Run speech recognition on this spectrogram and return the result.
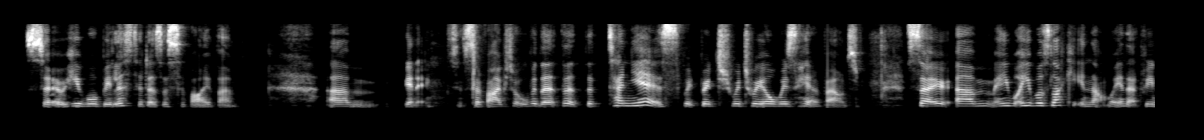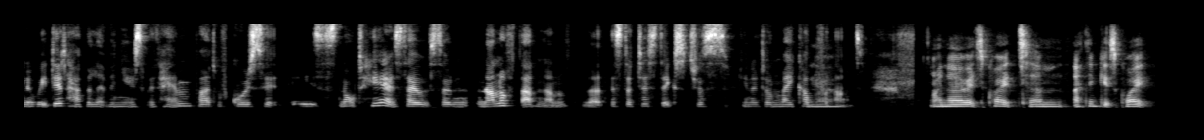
so he will be listed as a survivor um, you know, survived over the, the, the, 10 years, which, which we always hear about. So um, he, he was lucky in that way that, you know, we did have 11 years with him, but of course it, he's not here. So, so none of that, none of the, the statistics just, you know, don't make up yeah. for that. I know it's quite, um, I think it's quite,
